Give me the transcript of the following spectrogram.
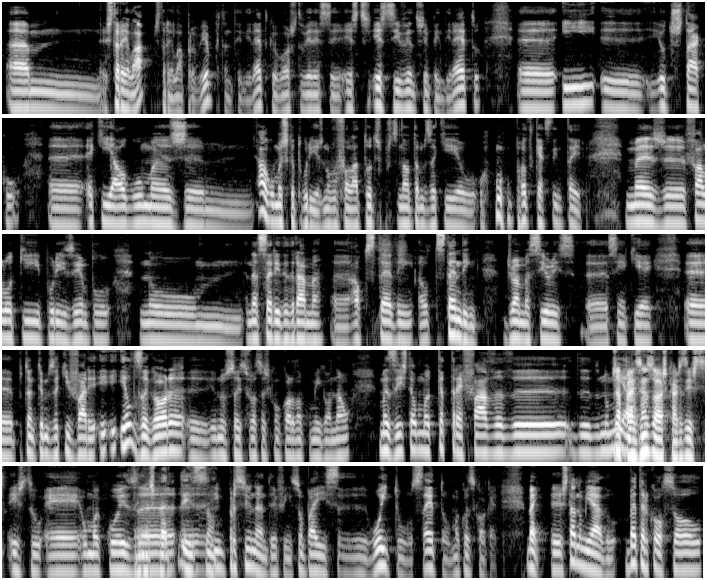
Um, estarei lá, estarei lá para ver, portanto, em direto, que eu gosto de ver esse, estes, estes eventos sempre em direto. Uh, e uh, eu destaco uh, aqui algumas, um, algumas categorias. Não vou falar todos, porque senão estamos aqui o, o podcast inteiro. Mas falo aqui, por exemplo, no, na série de drama Outstanding, Outstanding Drama Series, assim aqui é. portanto, temos aqui várias. Eles agora, eu não sei se vocês concordam comigo ou não, mas isto é uma catrefada de, de, de nomeados. Já aparecem os Oscars isto. Isto é uma coisa uh, impressionante. Enfim, são para aí eh, oito ou sete ou uma coisa qualquer. Bem, eh, está nomeado Better Call Saul, uh,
